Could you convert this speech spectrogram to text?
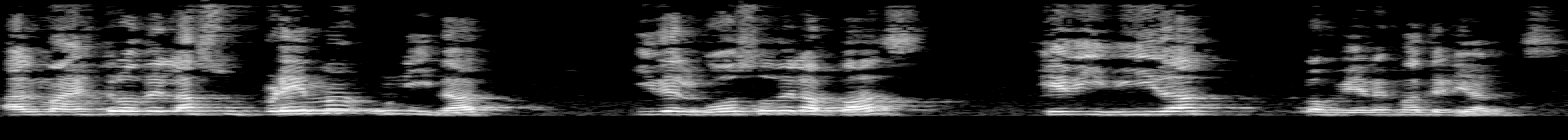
al maestro de la suprema unidad y del gozo de la paz, que divida los bienes materiales.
